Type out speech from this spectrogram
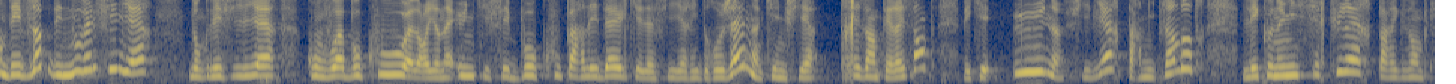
on développe des nouvelles filières. Donc les filières qu'on voit beaucoup, alors il y en a une qui fait beaucoup parler d'elle, qui est la filière hydrogène, qui est une filière très intéressante, mais qui est une filière parmi plein d'autres. L'économie circulaire, par exemple,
